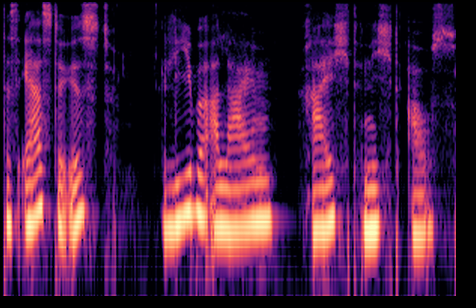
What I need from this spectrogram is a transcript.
Das erste ist, Liebe allein reicht nicht aus,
